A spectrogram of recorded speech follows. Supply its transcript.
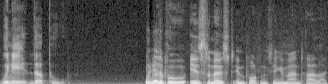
Winnie the Pooh. Winnie the Pooh is the most important thing in my entire life.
